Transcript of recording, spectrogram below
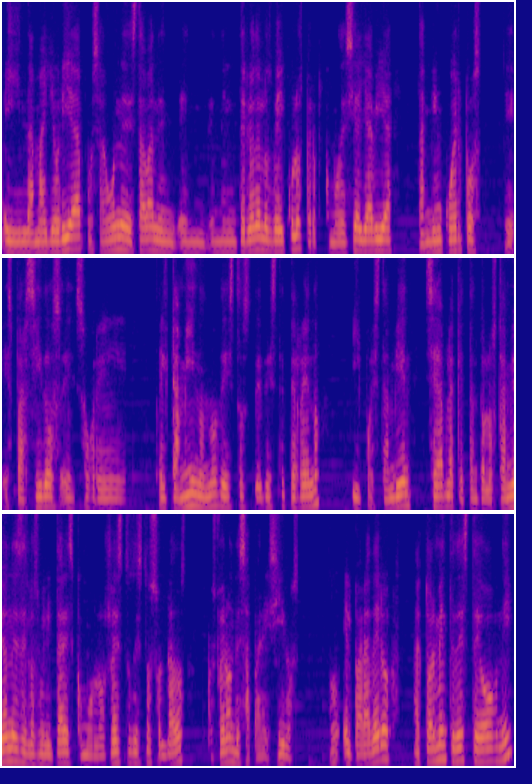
y la mayoría pues aún estaban en, el interior de los vehículos, pero como decía ya había también cuerpos esparcidos sobre el camino ¿no? de, estos, de, este terreno y pues también se habla que tanto los camiones de los militares como los restos de estos soldados pues fueron desaparecidos. El paradero actualmente de este ovni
